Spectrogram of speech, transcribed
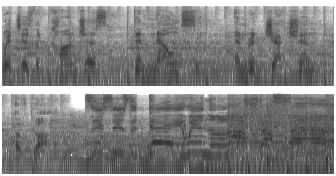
which is the conscious denouncing and rejection of God. This is the day when the lost are found.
